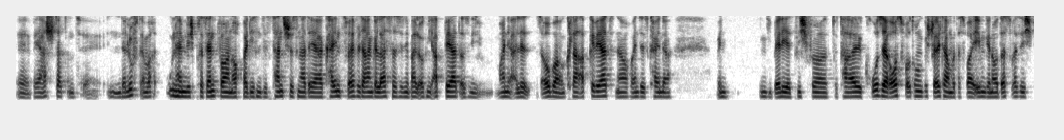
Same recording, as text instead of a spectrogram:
äh, beherrscht hat und äh, in der Luft einfach unheimlich präsent war. Und auch bei diesen Distanzschüssen hat er ja keinen Zweifel daran gelassen, dass er den Ball irgendwie abwehrt. Also die waren ja alle sauber und klar abgewehrt, ne? auch wenn sie jetzt keine, wenn ihm die Bälle jetzt nicht für total große Herausforderungen gestellt haben. Aber das war eben genau das, was ich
